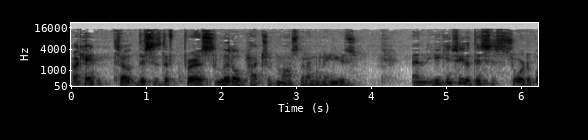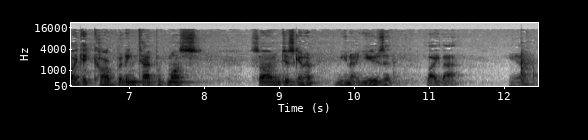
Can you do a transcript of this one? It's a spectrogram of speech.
Okay, so this is the first little patch of moss that I'm going to use. And you can see that this is sort of like a carpeting type of moss. So I'm just going to, you know, use it like that, you know.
